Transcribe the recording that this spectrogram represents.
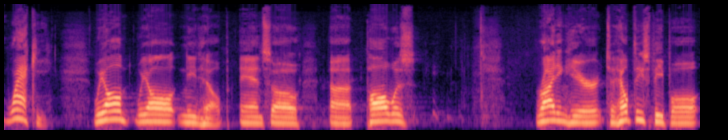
wacky. We all, we all need help. And so uh, Paul was writing here to help these people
